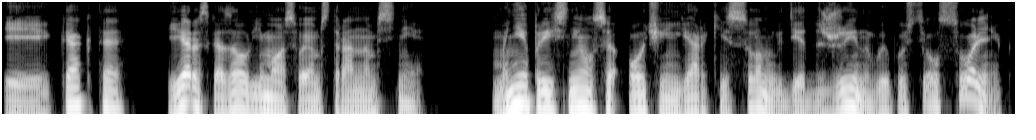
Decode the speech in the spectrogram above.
И как-то я рассказал ему о своем странном сне. Мне приснился очень яркий сон, где Джин выпустил сольник.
